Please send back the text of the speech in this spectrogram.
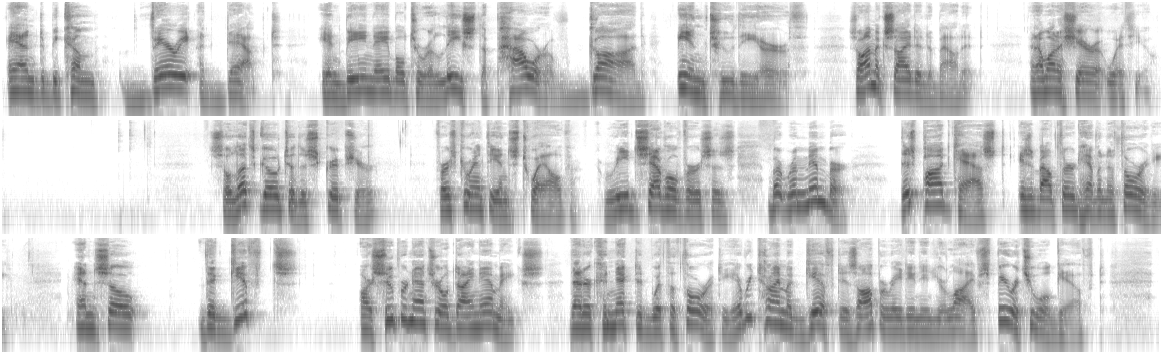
and to become very adept in being able to release the power of God into the earth. So I'm excited about it, and I want to share it with you. So let's go to the scripture, 1 Corinthians 12, read several verses, but remember, this podcast is about third heaven authority. And so the gifts are supernatural dynamics that are connected with authority. Every time a gift is operating in your life, spiritual gift,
